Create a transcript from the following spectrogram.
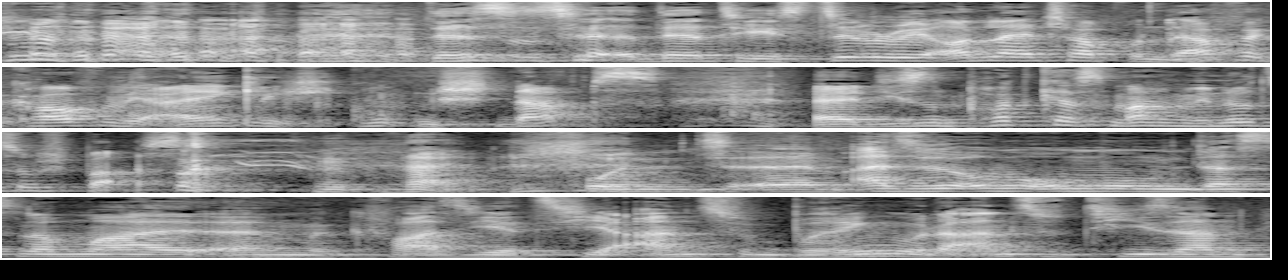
das ist der Distillery Online-Shop und dafür kaufen wir eigentlich guten Schnaps. Äh, diesen Podcast machen wir nur zum Spaß. Nein. Und ähm, also um, um, um das nochmal ähm, quasi jetzt hier anzubringen oder anzuteasern,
